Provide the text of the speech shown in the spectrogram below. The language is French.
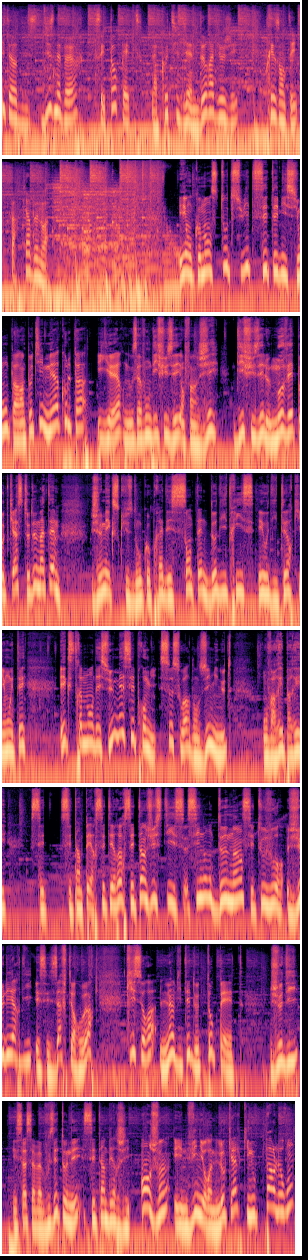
18h10, 19h, c'est Topette, la quotidienne de Radio G, présentée par Pierre Benoît. Et on commence tout de suite cette émission par un petit mea culpa. Hier, nous avons diffusé, enfin j'ai diffusé le mauvais podcast de Mathem. Je m'excuse donc auprès des centaines d'auditrices et auditeurs qui ont été extrêmement déçus, mais c'est promis, ce soir, dans une minute, on va réparer c'est un père, cette erreur, cette injustice. Sinon, demain, c'est toujours Julie Hardy et ses Afterwork qui sera l'invité de Topette. Jeudi, et ça, ça va vous étonner, c'est un berger angevin et une vigneronne locale qui nous parleront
